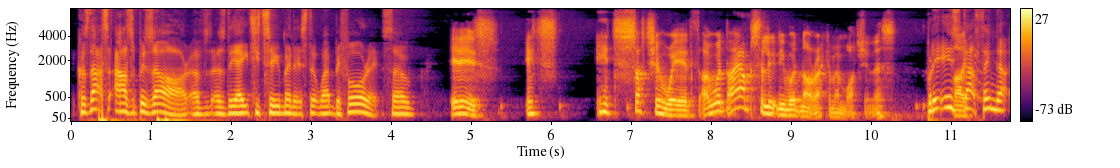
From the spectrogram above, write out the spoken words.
because that's as bizarre as, as the 82 minutes that went before it so It is. It's it's such a weird. I would. I absolutely would not recommend watching this. but it is Like- that thing that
